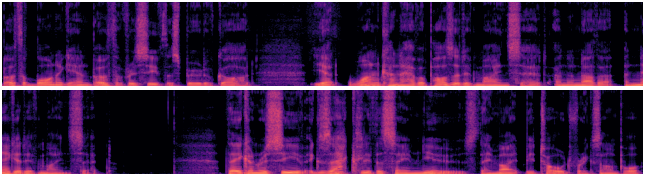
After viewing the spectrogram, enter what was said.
both are born again, both have received the Spirit of God, yet one can have a positive mindset and another a negative mindset. They can receive exactly the same news. They might be told, for example,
